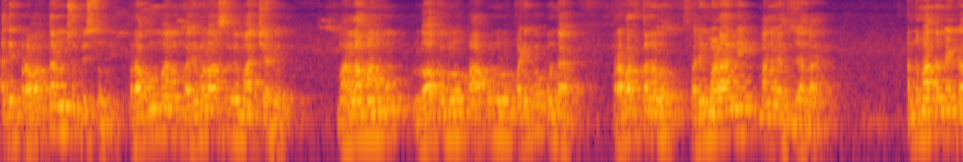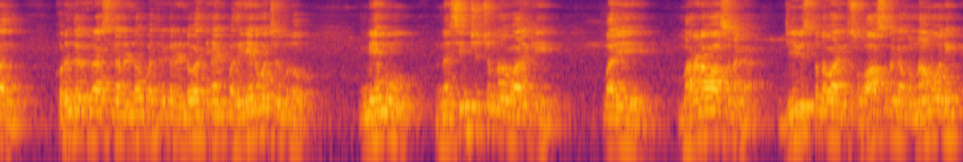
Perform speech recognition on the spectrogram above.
అది ప్రవర్తనను చూపిస్తుంది. ప్రభు మనం పరిమళాసనగా మార్చాడు. మరలా మనము లోకంలో పాపములో పడిపోకుండా ప్రవర్తనలో పరిమళాన్ని మనం వెదజల్లాలి అంత మాత్రమే కాదు కొరిందలకు రాసిన రెండవ పత్రిక రెండవ అధ్యాయం పదిహేను వచనములో మేము నశించుచున్న వారికి మరి మరణవాసనగా జీవిస్తున్న వారికి సువాసనగా ఉన్నాము అని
